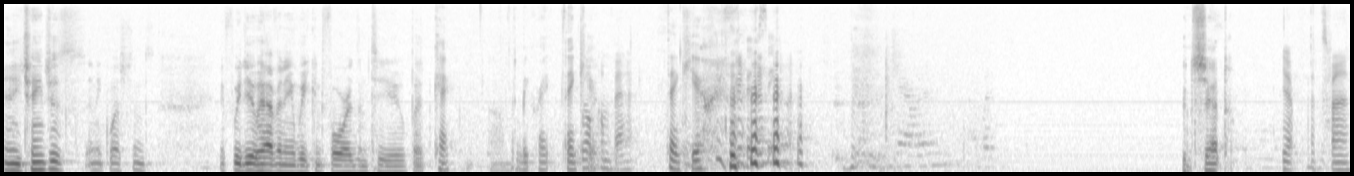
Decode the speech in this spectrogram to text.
Any changes, any questions? If we do have any, we can forward them to you, but Okay, that'd be great. Thank you. Welcome back. Thank you. Consent. Yep, that's fine.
